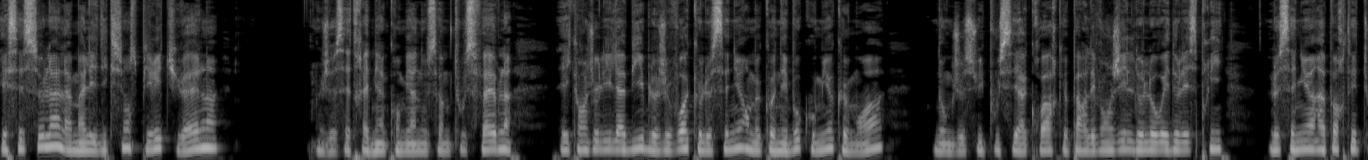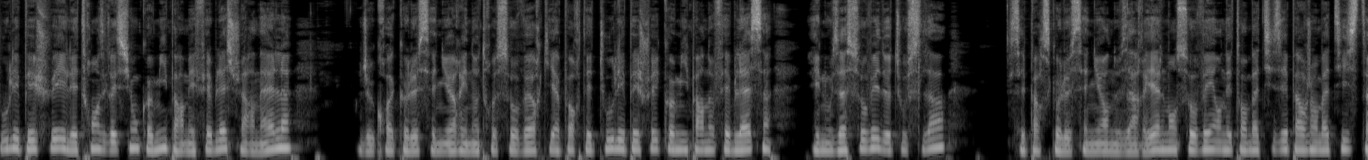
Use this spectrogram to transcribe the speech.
et c'est cela la malédiction spirituelle. Je sais très bien combien nous sommes tous faibles, et quand je lis la Bible je vois que le Seigneur me connaît beaucoup mieux que moi, donc je suis poussé à croire que par l'évangile de l'eau et de l'esprit, le Seigneur a porté tous les péchés et les transgressions commis par mes faiblesses charnelles. Je crois que le Seigneur est notre Sauveur qui a porté tous les péchés commis par nos faiblesses et nous a sauvés de tout cela. C'est parce que le Seigneur nous a réellement sauvés en étant baptisés par Jean-Baptiste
